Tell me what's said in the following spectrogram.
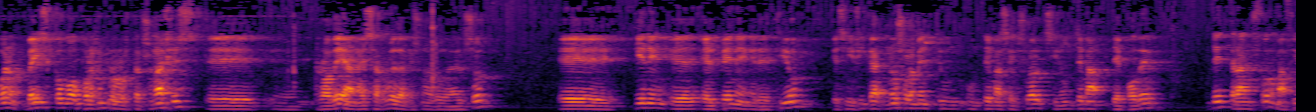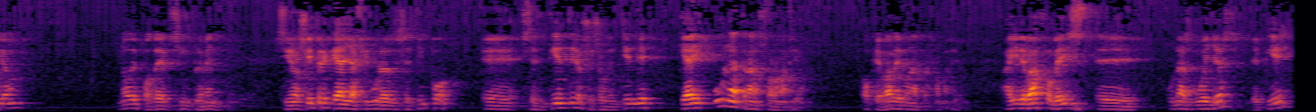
Bueno, veis cómo, por ejemplo, los personajes rodean a esa rueda, que es una rueda del sol, tienen el pene en erección, que significa no solamente un tema sexual, sino un tema de poder, de transformación, no de poder simplemente, sino siempre que haya figuras de ese tipo, eh, se entiende o se sobreentiende que hay una transformación, o que va a haber una transformación. Ahí debajo veis eh, unas huellas de pie,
